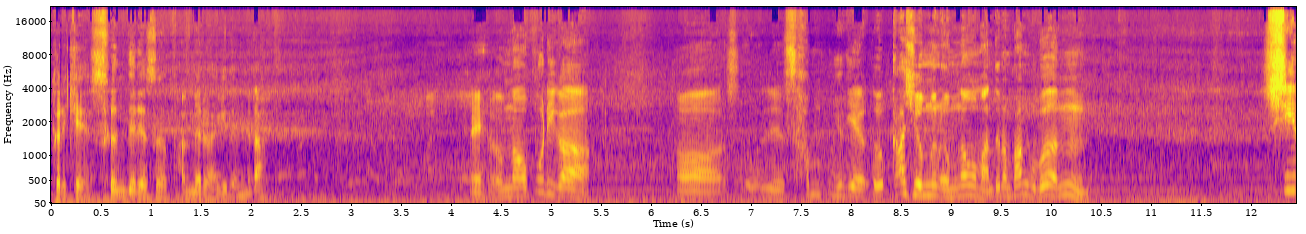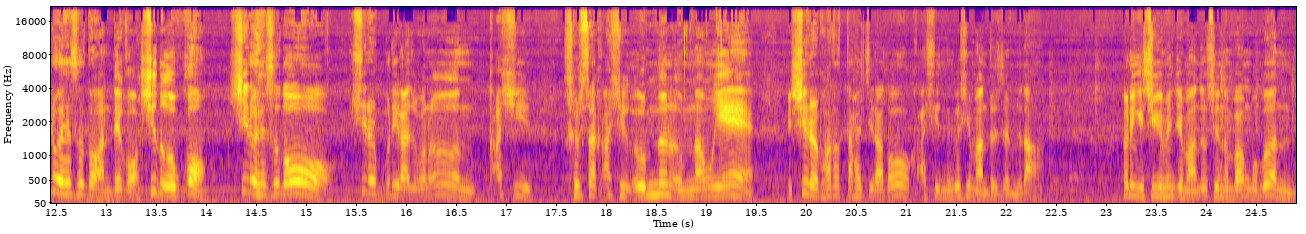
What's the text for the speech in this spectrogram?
그렇게 선별해서 판매를 하게 됩니다. 예, 엄나무 뿌리가 어 삼, 이게 어, 가시 없는 엄나무 만드는 방법은 씨로 해서도 안 되고 씨도 없고 씨로 해서도 씨를 뿌리 가지고는 가시 설사 가시 없는 엄나무에 씨를 받았다 할지라도 가시 있는 것이 만들어집니다. 그러니까 지금 현재 만들 수 있는 방법은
